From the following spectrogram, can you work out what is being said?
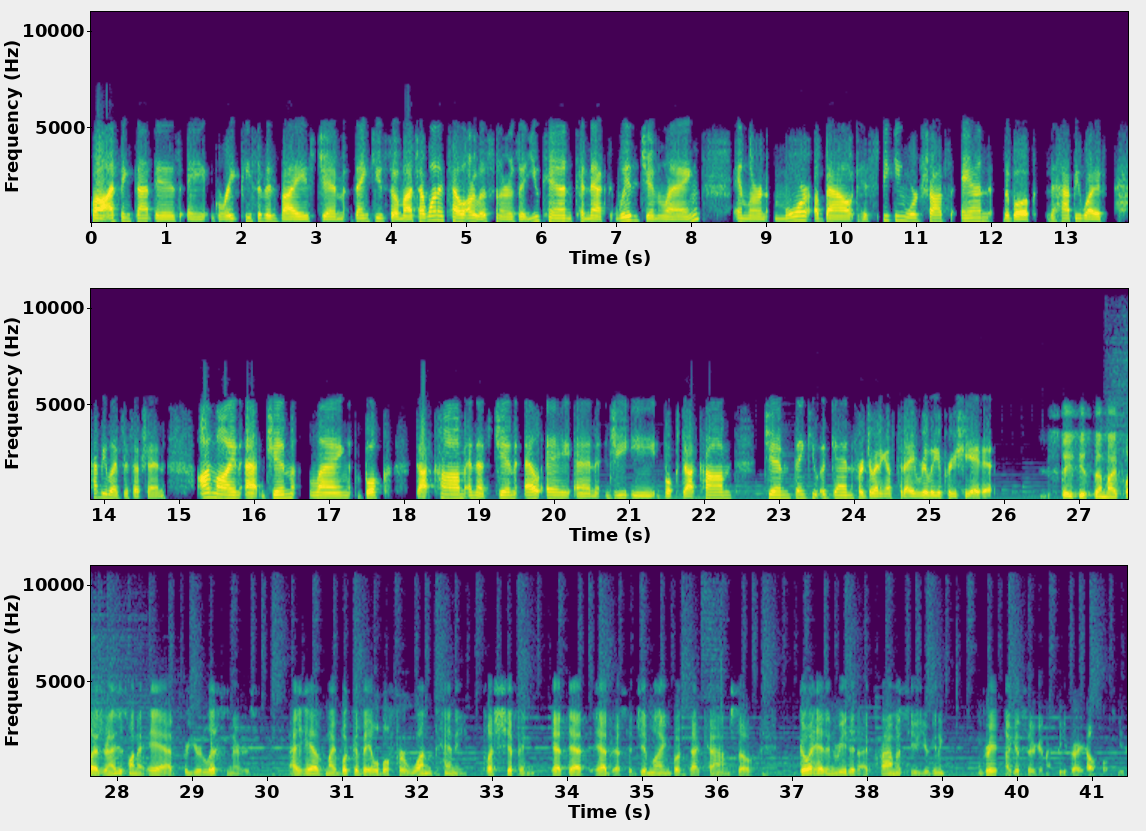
Well, I think that is a great piece of advice, Jim. Thank you so much. I want to tell our listeners that you can connect with Jim Lange and learn more about his speaking workshops and the book, The Happy Wife, Happy Life Deception, online at jimlangebook.com. And that's Jim, L A N G E, book.com. Jim, thank you again for joining us today. Really appreciate it. Stacey, it's been my pleasure. And I just want to add for your listeners, I have my book available for one penny plus shipping at that address at jimlangebook.com. So go ahead and read it. I promise you, you're going to get great nuggets that are going to be very helpful to you.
